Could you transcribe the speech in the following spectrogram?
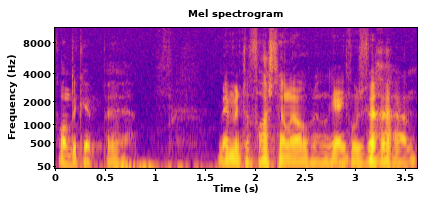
Want ik heb, eh, ben met de vaststelling over dat ik inkomst weggegaan.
